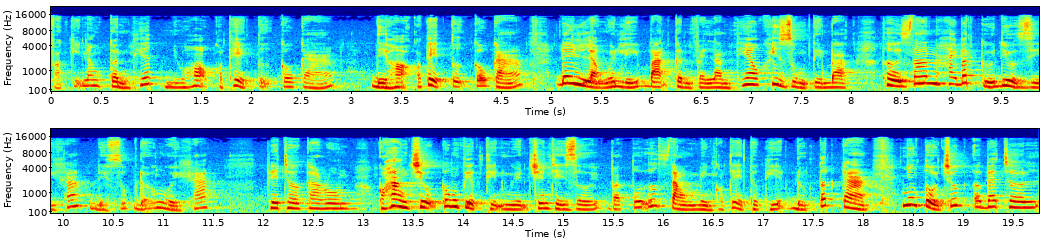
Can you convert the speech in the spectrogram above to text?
và kỹ năng cần thiết nếu họ có thể tự câu cá để họ có thể tự câu cá. Đây là nguyên lý bạn cần phải làm theo khi dùng tiền bạc, thời gian hay bất cứ điều gì khác để giúp đỡ người khác. Peter Caron có hàng triệu công việc thiện nguyện trên thế giới và tôi ước rằng mình có thể thực hiện được tất cả. Nhưng tổ chức A Better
